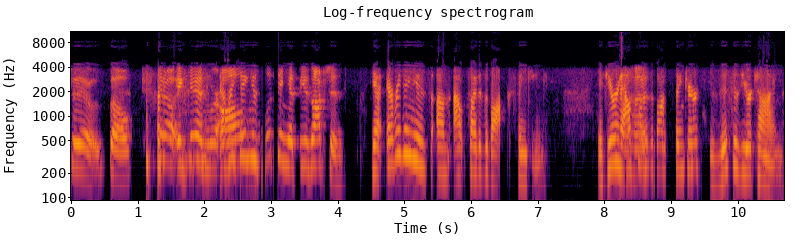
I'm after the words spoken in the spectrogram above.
too. So, you know, again, we're all Everything is- looking at these options. Yeah, everything is um, outside of the box thinking. If you're an outside Uh-huh. of the box thinker, this is your time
